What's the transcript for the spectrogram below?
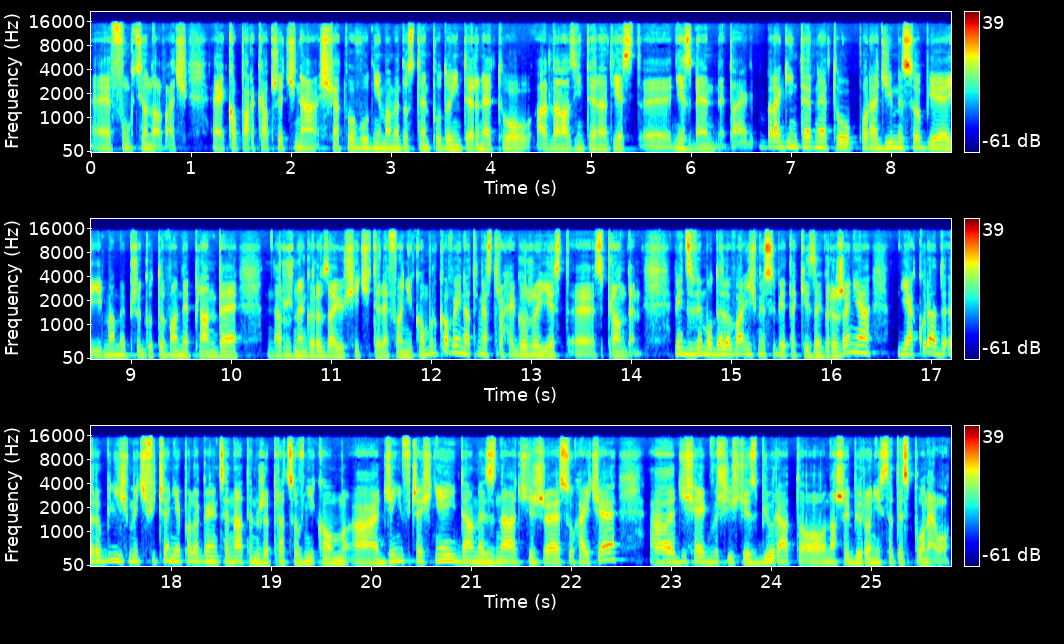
e, funkcjonować. E, koparka przecina światłowód, nie mamy dostępu do internetu, a dla nas internet jest e, niezbędny. Tak? Brak internetu, poradzimy sobie i mamy przygotowany plan B na różnego rodzaju sieci telefonii komórkowej, natomiast trochę gorzej jest z prądem. Więc wymodelowaliśmy sobie takie zagrożenia i akurat robiliśmy ćwiczenie polegające na tym, że pracownikom dzień wcześniej damy znać, że słuchajcie, dzisiaj jak wyszliście z biura, to nasze biuro niestety spłonęło.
